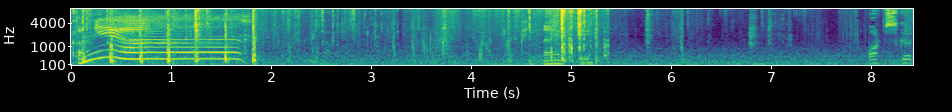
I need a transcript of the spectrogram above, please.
Come here. P90. What's good,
